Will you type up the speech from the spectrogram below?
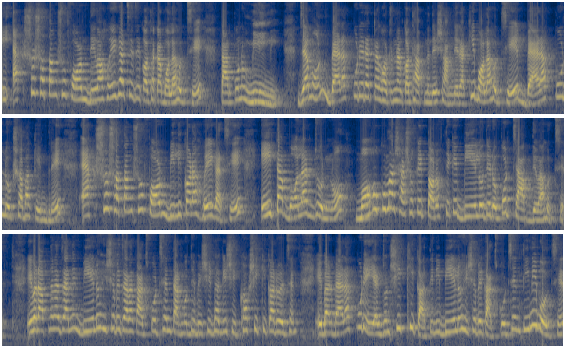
এই একশো শতাংশ ফর্ম দেওয়া হয়ে গেছে যে কথাটা বলা হচ্ছে, তার কোনো মিল নেই। যেমন ব্যারাকপুরের একটা ঘটনার কথা আপনাদের সামনে রাখি, বলা হচ্ছে ব্যারাকপুর লোকসভা কেন্দ্রে একশো শতাংশ ফর্ম বিলি করা হয়ে গেছে। এইটা বলার জন্য মহকুমা শাসকের তরফ থেকে বিএলওদের ওপর চাপ দেওয়া হচ্ছে। এবার আপনারা জানেন, বিএলও হিসেবে যারা কাজ করছেন, তার মধ্যে বেশিরভাগই শিক্ষক, শিক্ষিকা রয়েছেন। এবার ব্যারাকপুরেই একজন শিক্ষিকা, তিনি বিএলও হিসেবে কাজ করছেন। তিনি বলছেন,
